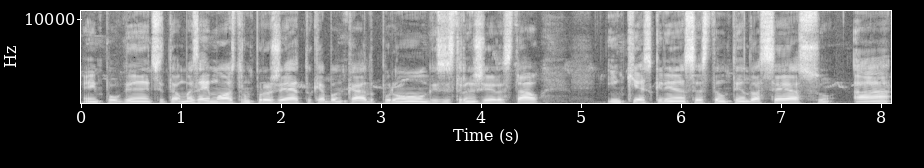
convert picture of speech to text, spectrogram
é empolgante e tal, mas aí mostra um projeto que é bancado por ONGs estrangeiras tal, em que as crianças estão tendo acesso a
